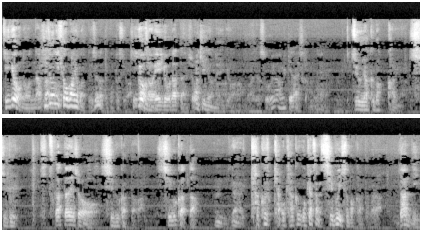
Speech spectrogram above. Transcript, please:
企業のなんか非常に評判良かったですよ。だって今年は。企業の営業だったんでしょ？企業の営業。まあじゃあそれは見てないですからね。重役ばっかりの。渋い。きつかったでしょ渋かったわ渋かった？うん。いや客客お客お客さんが渋い人ばっかだったから。ダンディ？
